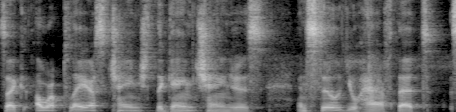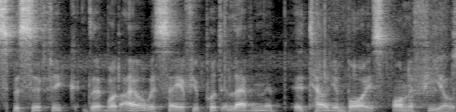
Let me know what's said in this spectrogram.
it's like our players change the game changes and still you have that specific that what i always say if you put 11 italian boys on a field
